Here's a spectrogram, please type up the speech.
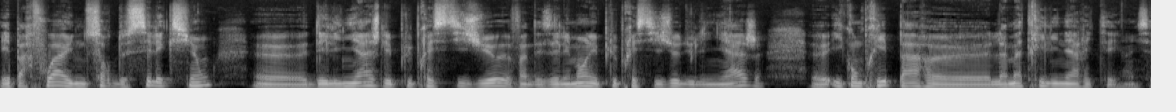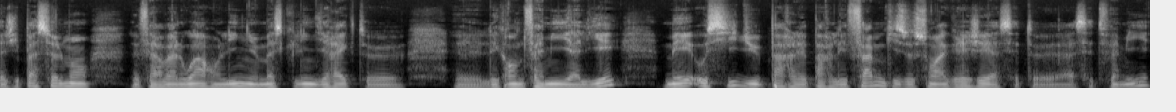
et parfois à une sorte de sélection des lignages les plus prestigieux, enfin des éléments les plus prestigieux du lignage, euh, y compris par euh, la matrilinéarité. Il ne s'agit pas seulement de faire valoir en ligne masculine directe euh, les grandes familles alliées, mais aussi du par les, femmes qui se sont agrégées à cette à cette famille,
